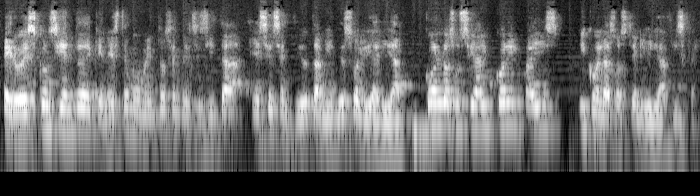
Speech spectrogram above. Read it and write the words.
pero es consciente de que en este momento se necesita ese sentido también de solidaridad con lo social, con el país y con la sostenibilidad fiscal.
